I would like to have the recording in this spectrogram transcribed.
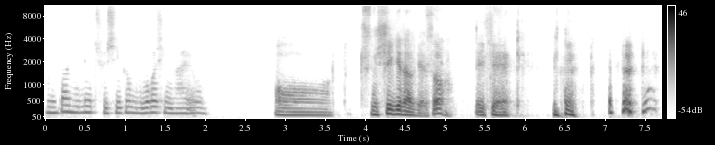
일반인의 주식은 무엇인가요? 어, 주식이라고 해서 이게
